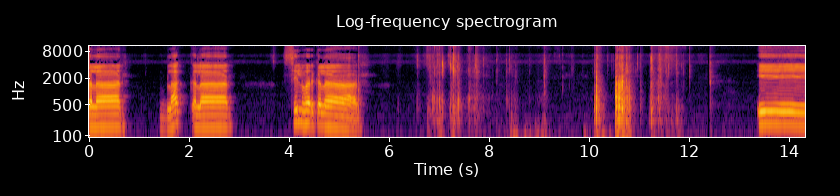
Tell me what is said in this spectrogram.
colour black colour silver colour E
